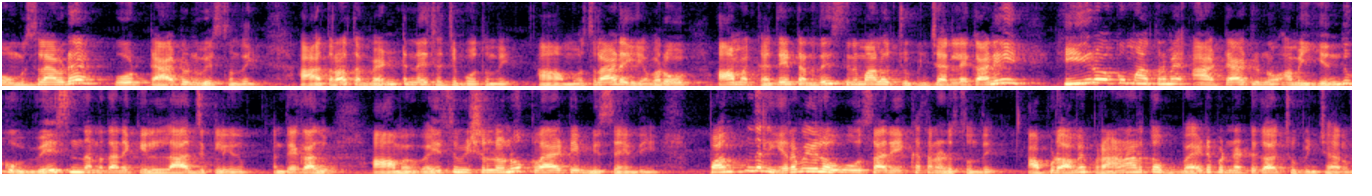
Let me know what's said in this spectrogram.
ఓ ముసలావిడ ఓ టాటూను వేస్తుంది. ఆ తర్వాత వెంటనే చచ్చిపోతుంది. ఆ ముసలాడ ఎవరు ఆమె కథ ఏంటన్నది సినిమాలో చూపించారులే కానీ హీరోకు మాత్రమే ఆ టాటూను ఆమె ఎందుకు వేసిందన్న దానికి లాజిక్ లేదు. అంతేకాదు ఆ ఆమె వయసు విషయంలోనూ క్లారిటీ మిస్ అయింది. పంతొమ్మిది వందల ఇరవైలో ఓసారి కథ నడుస్తుంది. అప్పుడు ఆమె ప్రాణాలతో బయటపడినట్టుగా చూపించారు.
